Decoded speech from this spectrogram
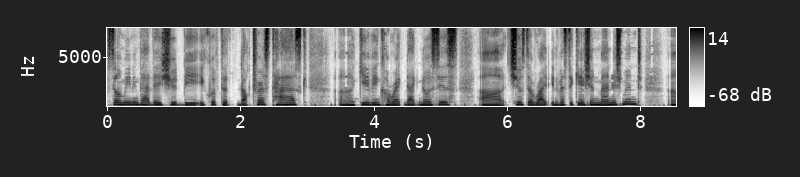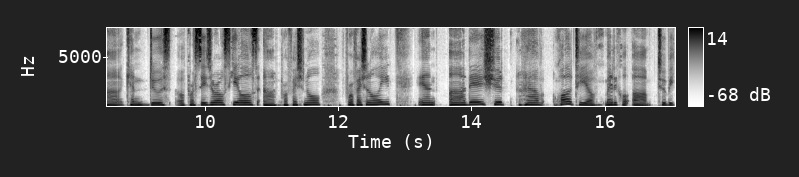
So meaning that they should be equipped with doctor's task, uh, giving correct diagnosis, uh, choose the right investigation management, uh, can do uh, procedural skills, uh, professional professionally, and uh, they should have quality of medical to be,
